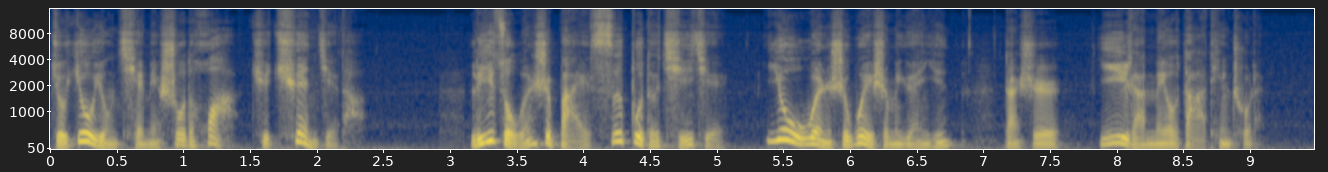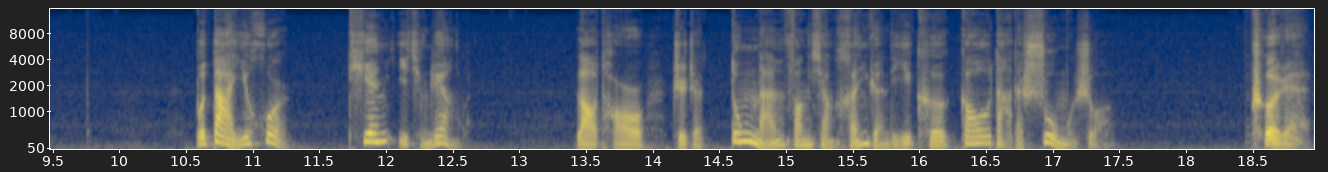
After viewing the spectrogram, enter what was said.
就又用前面说的话去劝解她。李佐文是百思不得其解，又问是为什么原因，但是依然没有打听出来。不大一会儿，天已经亮了。老头指着东南方向很远的一棵高大的树木说：“客人，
